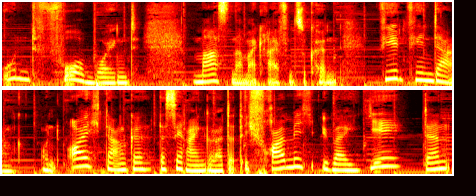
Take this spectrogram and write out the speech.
und vorbeugend Maßnahmen ergreifen zu können. Vielen, vielen Dank und euch danke, dass ihr reingehört habt. Ich freue mich über jeden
